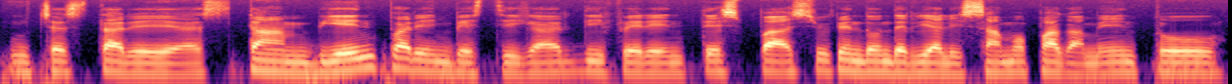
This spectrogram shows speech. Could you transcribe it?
muchas tareas, también para investigar diferentes espacios en donde realizamos pagamento,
